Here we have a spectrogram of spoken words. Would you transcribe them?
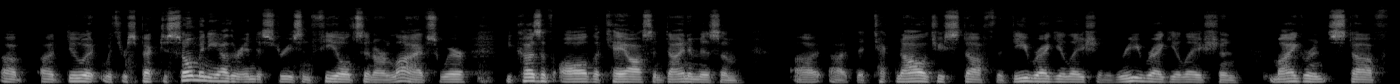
uh, uh, do it with respect to so many other industries and fields in our lives where, because of all the chaos and dynamism uh, uh, the technology stuff, the deregulation, re-regulation, migrant stuff,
